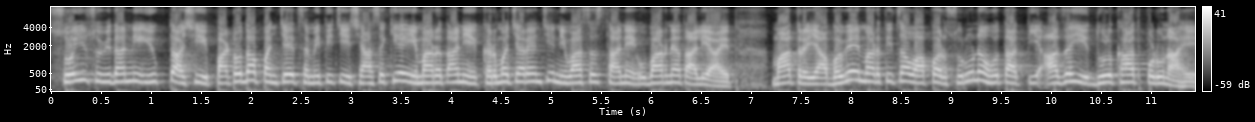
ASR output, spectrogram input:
सोयी सुविधांनी युक्त अशी पाटोदा पंचायत समितीची शासकीय इमारत आणि कर्मचाऱ्यांची निवासस्थाने उभारण्यात आली आहेत. मात्र या भव्य इमारतीचा वापर सुरू न होता ती आजही धुळखात पडून आहे.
